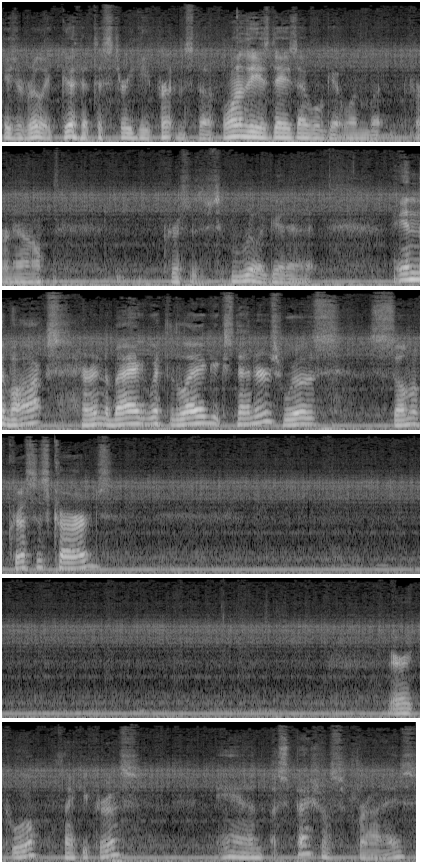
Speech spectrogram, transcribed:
He's really good at this 3D printing stuff. One of these days I will get one, but for now, Chris is really good at it. In the box, or in the bag with the leg extenders, was some of Chris's cards. Very cool. Thank you, Chris. And a special surprise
